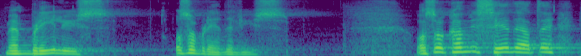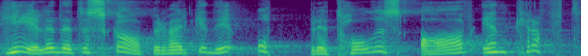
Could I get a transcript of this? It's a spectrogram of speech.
Men bli lys. Og så ble det lys. Og så kan vi se det at det, hele dette skaperverket det opprettholdes av en kraft.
